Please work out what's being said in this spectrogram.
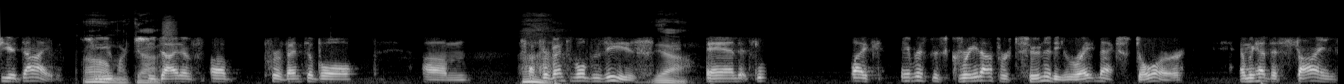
she had died. Oh, She- my She died of a preventable, um, a preventable disease Yeah. and it's like it was this great opportunity right next door and we had this sign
